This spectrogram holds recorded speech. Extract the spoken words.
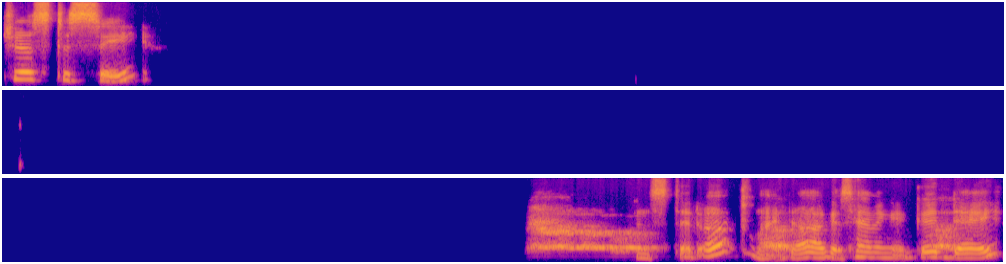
just to see. Instead. Oh, my uh, dog is having a good uh, day.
